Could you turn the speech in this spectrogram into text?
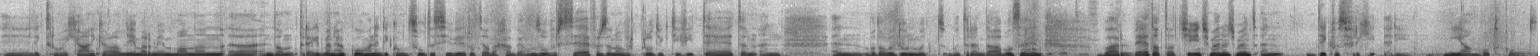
eh, elektromechanica, alleen maar met mannen, uh, en dan terecht ben gekomen in die consultancywereld. Ja, dat gaat bij ons over cijfers en over productiviteit en, en, en wat dat we doen moet, moet rendabel zijn. Waarbij dat, dat change management en dikwijls niet aan bod komt.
